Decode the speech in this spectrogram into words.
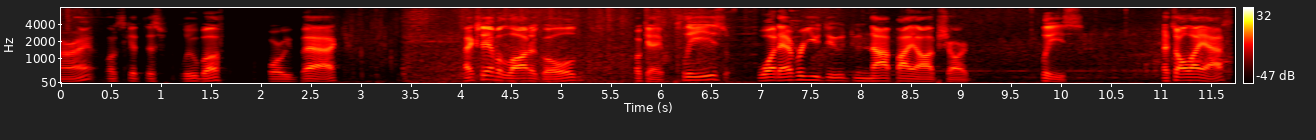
All right, let's get this blue buff before we back. I actually have a lot of gold. Okay, please, whatever you do, do not buy Ob Shard. Please. That's all I ask.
